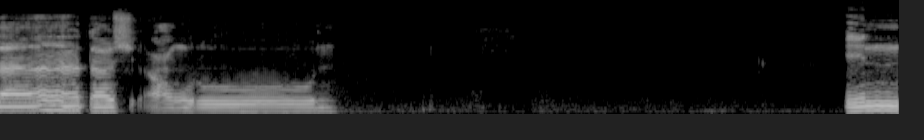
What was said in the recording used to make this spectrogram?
لا تشعرون. إن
